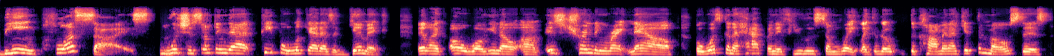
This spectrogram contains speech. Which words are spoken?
being plus size, mm-hmm. which is something that people look at as a gimmick. They're like, oh, well, you know, um, it's trending right now, but what's going to happen if you lose some weight? Like the, the comment I get the most is,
